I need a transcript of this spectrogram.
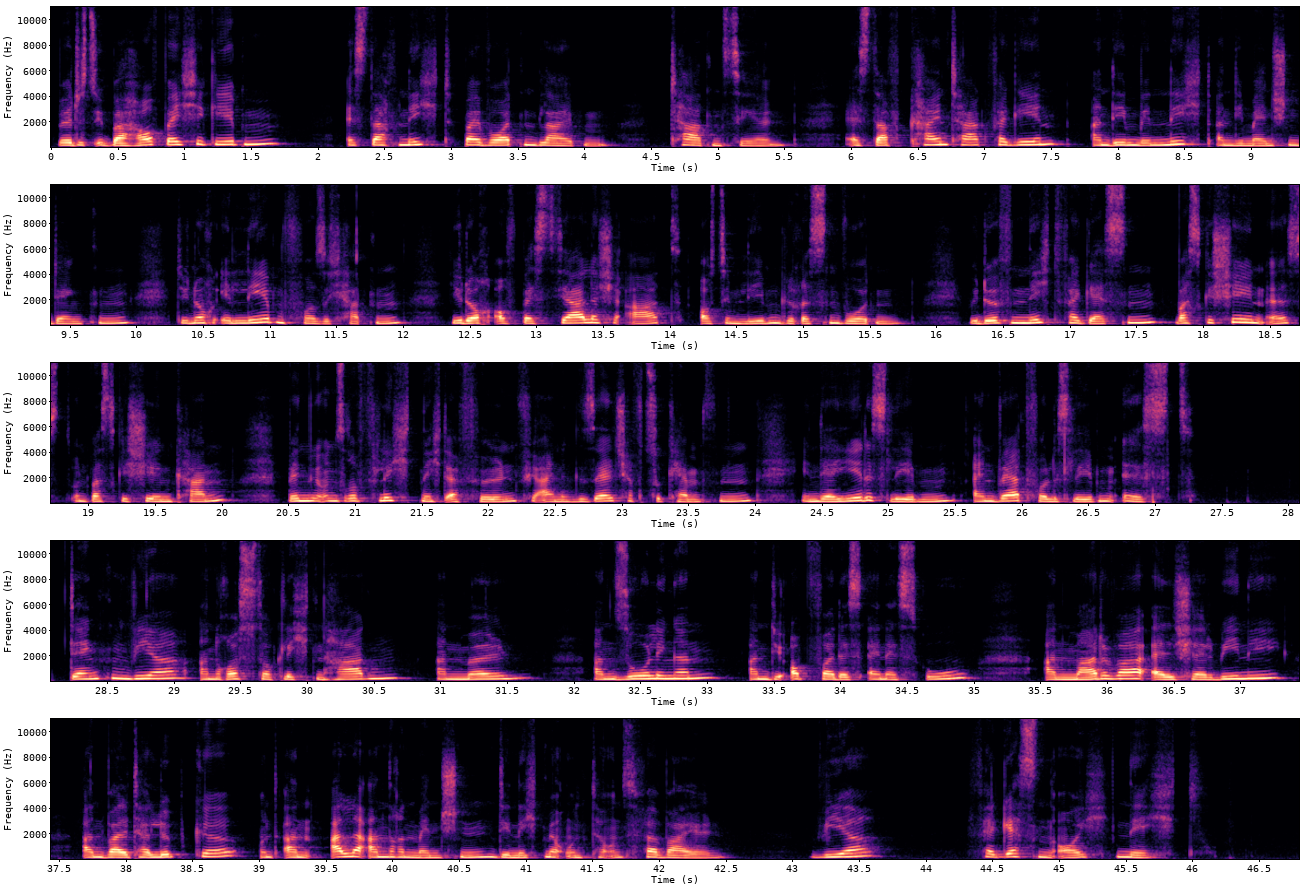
Wird es überhaupt welche geben? Es darf nicht bei Worten bleiben, Taten zählen. Es darf kein Tag vergehen, an dem wir nicht an die Menschen denken, die noch ihr Leben vor sich hatten, jedoch auf bestialische Art aus dem Leben gerissen wurden. Wir dürfen nicht vergessen, was geschehen ist und was geschehen kann, wenn wir unsere Pflicht nicht erfüllen, für eine Gesellschaft zu kämpfen, in der jedes Leben ein wertvolles Leben ist. Denken wir an Rostock-Lichtenhagen, an Mölln, an Solingen, an die Opfer des NSU, an Marwa El-Sherbini, an Walter Lübcke und an alle anderen Menschen, die nicht mehr unter uns verweilen. Wir vergessen euch nicht.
